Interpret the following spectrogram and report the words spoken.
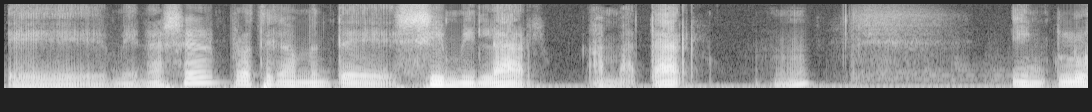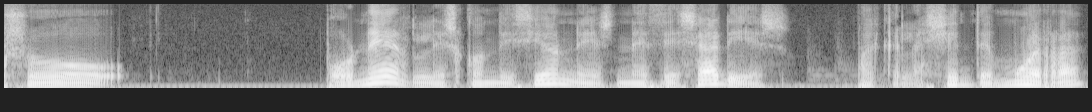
eh, viene a ser prácticamente similar a matar. Incluso ponerles condiciones necesarias para que la gente muera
